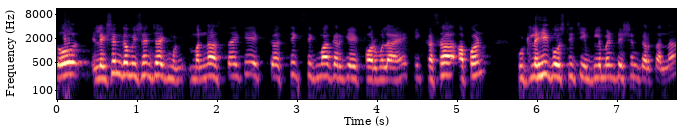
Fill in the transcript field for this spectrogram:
तो इलेक्शन कमिशनच्या एक म्हणणं असतं की एक सिक्स सिग्मा करके एक फॉर्म्युला आहे की कसं आपण कुठल्याही गोष्टीची इम्प्लिमेंटेशन करताना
